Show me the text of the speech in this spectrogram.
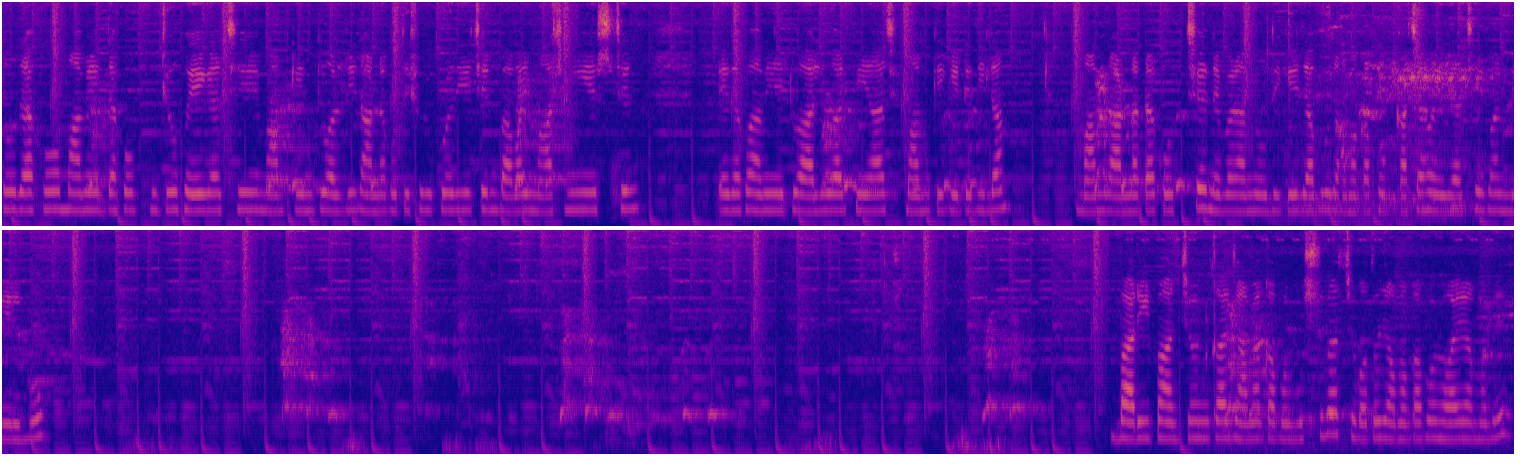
তো দেখো, মামের দেখো পুজো হয়ে গেছে। মাম কিন্তু অলরেডি রান্না করতে শুরু করে দিয়েছেন। বাবাই মাছ নিয়ে এসছেন। এ দেখো, আমি একটু আলু আর পেঁয়াজ মামকে কেটে দিলাম। মাম রান্নাটা করছেন। এবার আমি ওদিকে যাব। জামা কাপড় কাঁচা হয়ে গেছে। এবার মেলবো। বাড়ির পাঁচজনকার জামা কাপড় বুঝতে পারছ? কত জামা কাপড় হয় আমাদের?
